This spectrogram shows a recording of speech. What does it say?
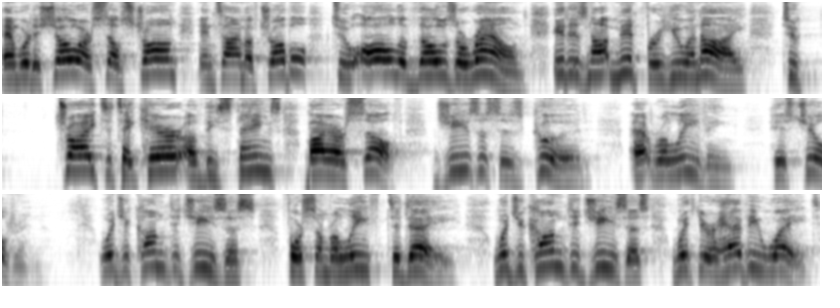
and we're to show ourselves strong in time of trouble to all of those around. It is not meant for you and I to try to take care of these things by ourselves. Jesus is good at relieving His children. Would you come to Jesus for some relief today? Would you come to Jesus with your heavy weight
